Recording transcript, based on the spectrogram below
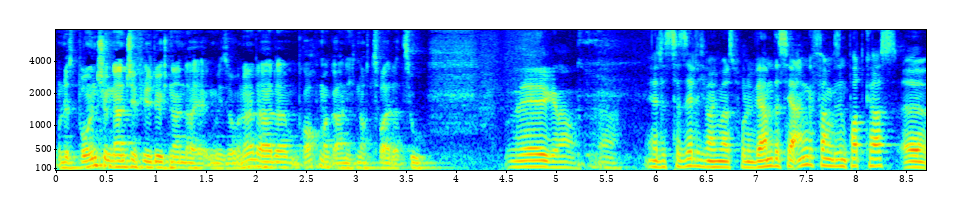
Und es uns schon ganz schön viel durcheinander irgendwie so, ne? Da, da braucht man gar nicht noch zwei dazu. Nee, genau. Ja. Ja, das ist tatsächlich manchmal das Problem. Wir haben das ja angefangen, diesen Podcast, äh,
